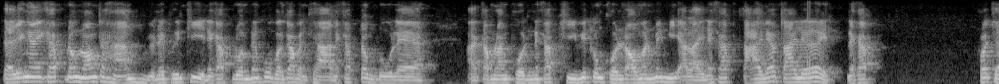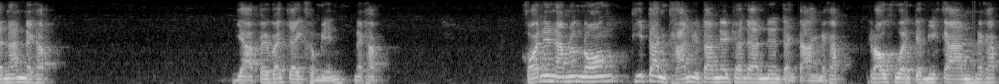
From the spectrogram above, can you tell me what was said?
แต่ยังไงครับน้องๆทหารอยู่ในพื้นที่นะครับ รวมทั้งผู้บังคับบัญชานะครับ ต้องดูแลอ่ากำลังพลนะครับ ชีวิตของคนเรามันไม่มีอะไรนะครับ ตายแล้วตายเลยนะครับ เพราะฉะนั้นนะครับ อย่าไปไว้ใจเขมรนะครับ ขอแนะนำน้องๆที่ตั้งฐานอยู่ตามแนวชายแดนเนินต่าง ๆ นะครับ เราควรจะมีการนะครับ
